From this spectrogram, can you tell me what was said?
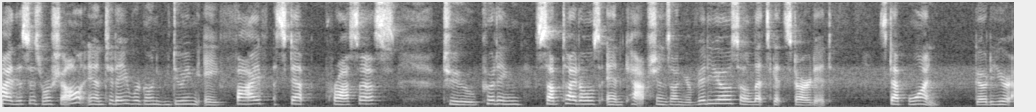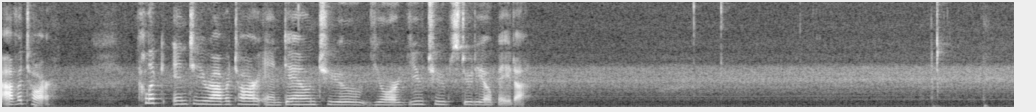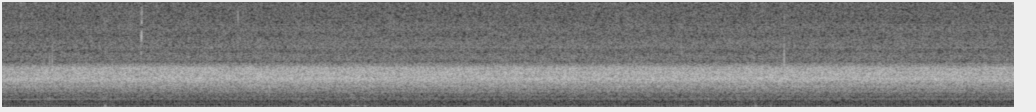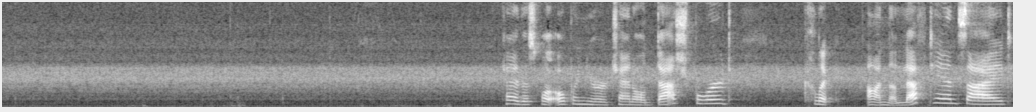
Hi, this is Rochelle, and today we're going to be doing a five-step process to putting subtitles and captions on your video, so let's get started. Step one, go to your avatar. Click into your avatar and down to your YouTube Studio Beta. Okay, this will open your channel dashboard. Click on the left hand side.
